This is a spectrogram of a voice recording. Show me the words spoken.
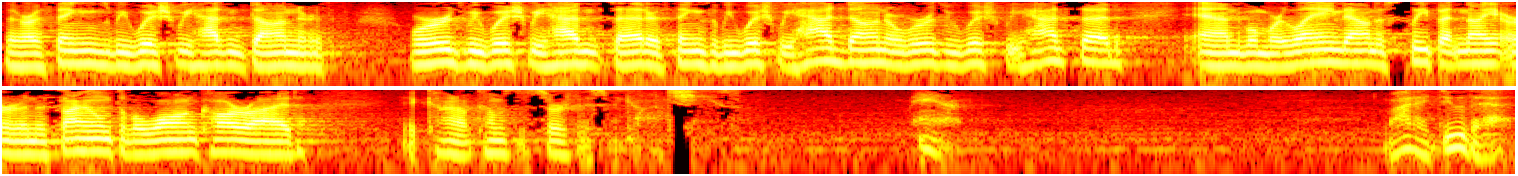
There are things we wish we hadn't done, or words we wish we hadn't said, or things that we wish we had done, or words we wish we had said. And when we're laying down to sleep at night or in the silence of a long car ride, it kind of comes to surface. And we go, jeez, man, why did I do that?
